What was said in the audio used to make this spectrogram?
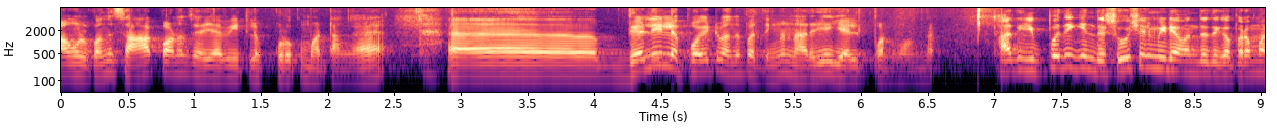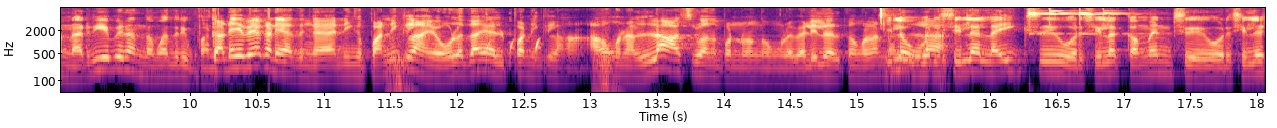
அவங்களுக்கு வந்து சாப்பாடும் சரியாக வீட்டில் கொடுக்க மாட்டாங்க. வெளியில் போயிட்டு வந்து பார்த்திங்கன்னா நிறைய ஹெல்ப் பண்ணுவாங்க. அது இப்போதைக்கு இந்த சோஷியல் மீடியா வந்ததுக்கு அப்புறமா நிறைய பேர் அந்த மாதிரி கிடையவே கிடையாதுங்க. நீங்கள் பண்ணிக்கலாம். எவ்வளோதான் ஹெல்ப் பண்ணிக்கலாம். அவங்க நல்லா ஆசீர்வாதம் பண்ணுவாங்க. உங்களை வெளியில் இருக்கவங்களாம் இல்ல ஒரு சில லைக்ஸ் ஒரு சில கமெண்ட்ஸ் ஒரு சில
